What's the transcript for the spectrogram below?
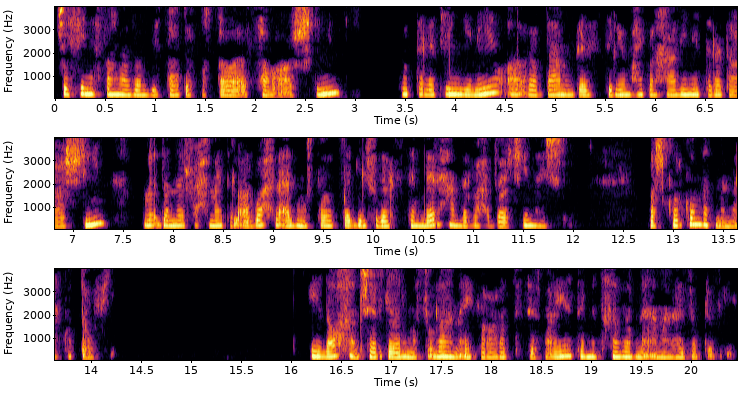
شايفين السهم مازال بيستهدف مستوى السبعة وعشرين والتلاتين جنيه وأقرب دعم جلسة اليوم هيكون حوالين التلاتة وعشرين ونقدر نرفع حماية الأرباح لأقل مستوى اتسجل في جلسة امبارح عند الواحد وعشرين عشرين. بشكركم بتمنى لكم التوفيق. إيضاح الشركة غير مسؤولة عن أي قرارات استثمارية يتم اتخاذها بناء على هذا التسجيل.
